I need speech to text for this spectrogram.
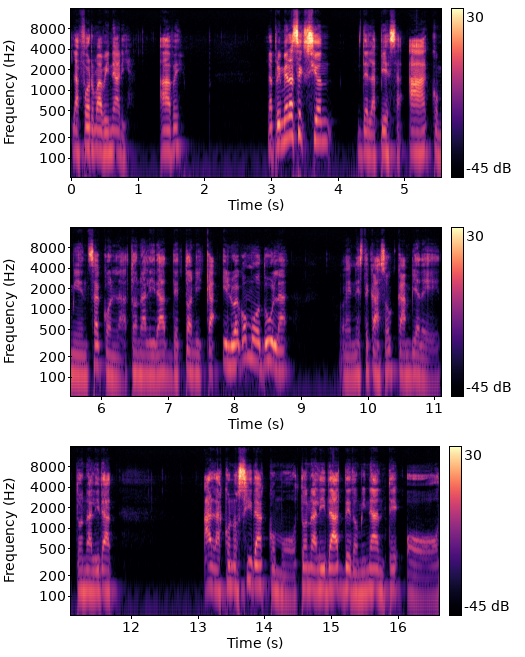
la forma binaria. AB. La primera sección de la pieza A comienza con la tonalidad de tónica y luego modula, en este caso cambia de tonalidad, a la conocida como tonalidad de dominante o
